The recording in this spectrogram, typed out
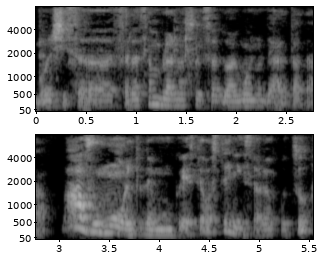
Bun, și să, să lăsăm blănosul să doarmă, nu de alta, dar a avut mult de muncă, este ostenisă răcuțul.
